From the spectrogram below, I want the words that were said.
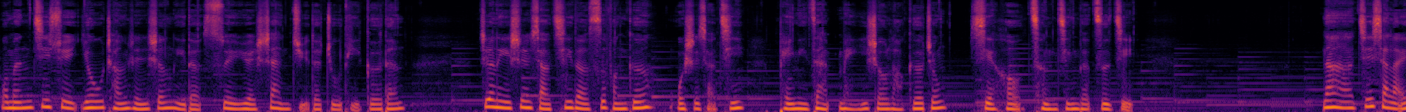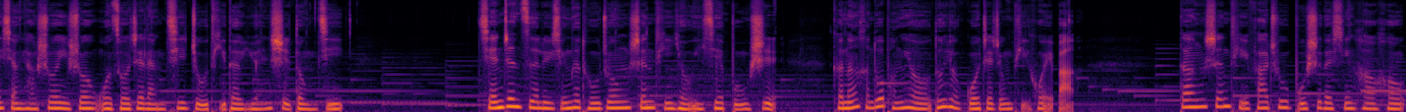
我们继续悠长人生里的岁月善举的主题歌单。这里是小七的私房歌，我是小七，陪你在每一首老歌中邂逅曾经的自己。那接下来想要说一说我做这两期主题的原始动机。前阵子旅行的途中，身体有一些不适，可能很多朋友都有过这种体会吧。当身体发出不适的信号后，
